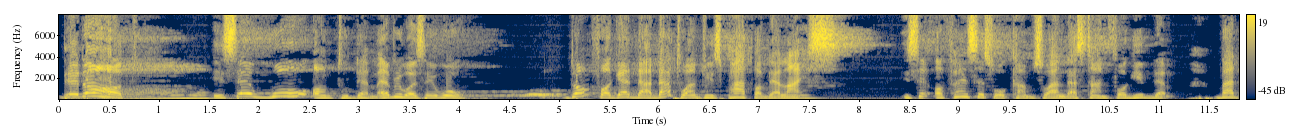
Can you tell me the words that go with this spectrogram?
They don't hurt. He said, Woe unto them. Everybody say, Woe. Don't forget that that one is part of their lives. He said, Offenses will come, so understand, forgive them. But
